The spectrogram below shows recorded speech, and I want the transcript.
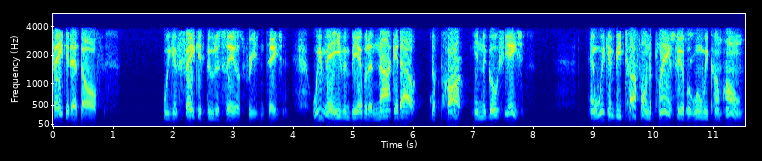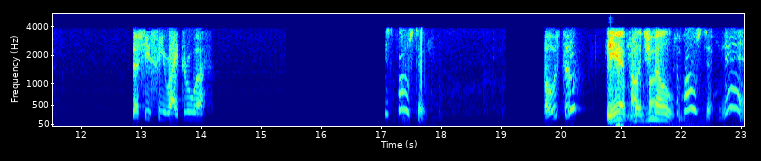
fake it at the office. We can fake it through the sales presentation. We may even be able to knock it out the park in negotiations. And we can be tough on the playing field, but when we come home, does she see right through us? You're supposed to. Supposed to? Yeah, but you know, Supposed to. Yeah.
